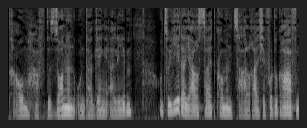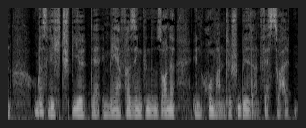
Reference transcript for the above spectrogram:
traumhafte Sonnenuntergänge erleben, und zu jeder Jahreszeit kommen zahlreiche Fotografen, um das Lichtspiel der im Meer versinkenden Sonne in romantischen Bildern festzuhalten.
